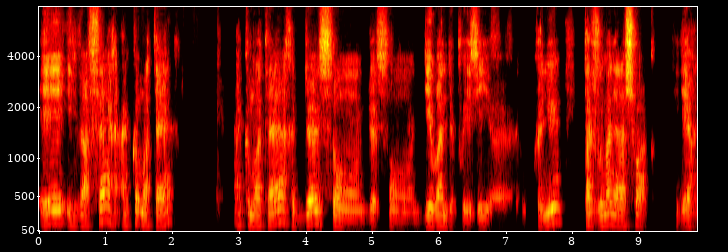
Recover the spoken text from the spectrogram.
et il va faire un commentaire, un commentaire de son, de son diwan de poésie euh, connu, Tarjuman al c'est-à-dire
